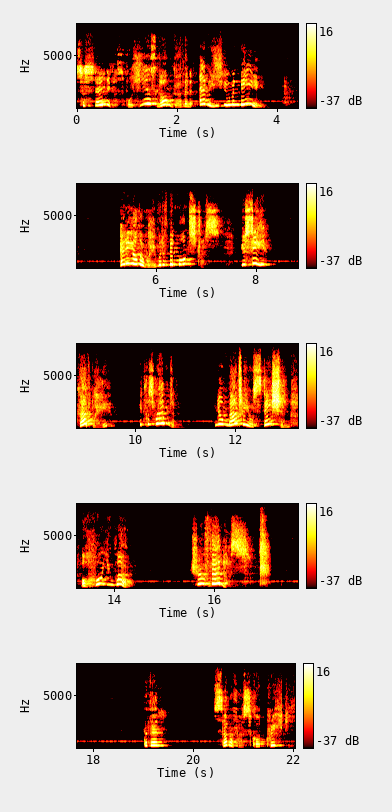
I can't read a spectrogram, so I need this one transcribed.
sustaining us for years longer than any human being. Any other way would have been monstrous. You see, that way, it was random, no matter your station or who you were. True fairness. But then, some of us got greedy.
